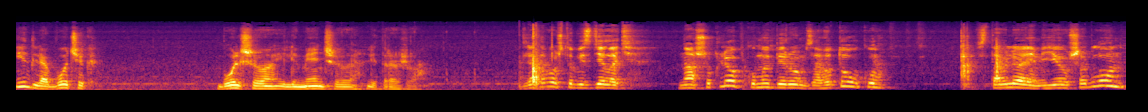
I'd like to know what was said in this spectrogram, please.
и для бочек большего или меньшего литража. Для того, чтобы сделать нашу клепку, мы берем заготовку, вставляем ее в шаблон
